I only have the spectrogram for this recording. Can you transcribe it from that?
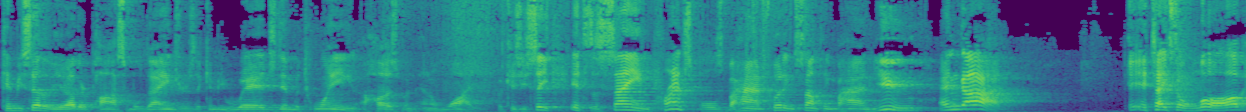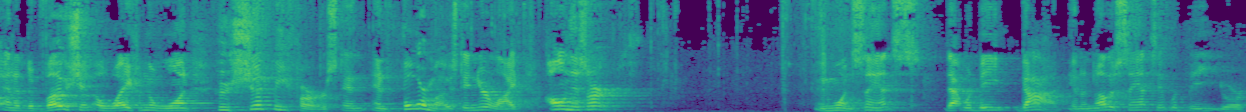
can be said of the other possible dangers that can be wedged in between a husband and a wife. Because you see, it's the same principles behind putting something behind you and God. It takes a love and a devotion away from the one who should be first and, and foremost in your life on this earth. In one sense, that would be God. In another sense, it would be your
